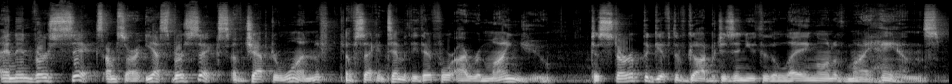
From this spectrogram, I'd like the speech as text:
and then verse 6, I'm sorry, yes, verse 6 of chapter 1 of 2 Timothy, therefore I remind you to stir up the gift of God which is in you through the laying on of my hands.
